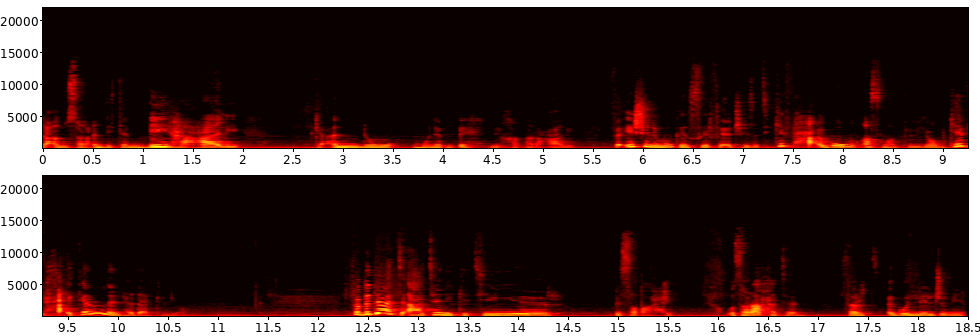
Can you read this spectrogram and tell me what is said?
لأنه صار عندي تنبيه عالي كأنه منبه لخطر عالي. فإيش اللي ممكن يصير في أجهزتي؟ كيف حأقوم أصلا في اليوم؟ كيف حأكمل هذاك اليوم؟ فبدأت أعتني كثير بصباحي وصراحه صرت أقول للجميع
